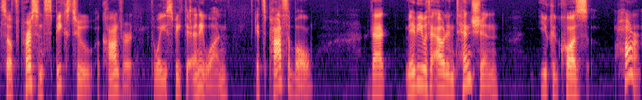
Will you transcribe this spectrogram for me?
So if a person speaks to a convert the way you speak to anyone, it's possible that maybe without intention you could cause harm,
